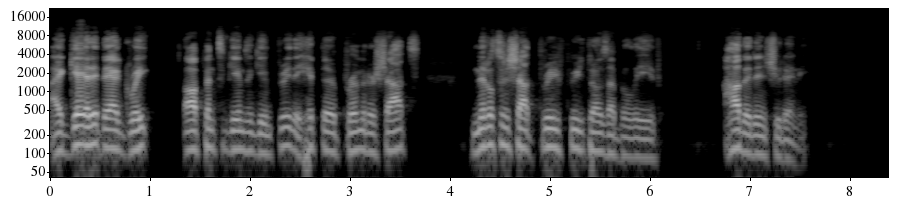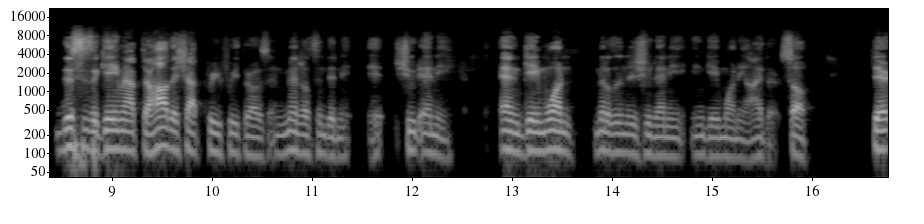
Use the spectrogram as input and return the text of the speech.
I get it. They had great offensive games in game three. They hit their perimeter shots. Middleton shot three free throws, I believe. How they didn't shoot any. This is a game after Holiday shot three free throws and Middleton didn't hit, shoot any. And game one, Middleton didn't shoot any in game one either. So they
